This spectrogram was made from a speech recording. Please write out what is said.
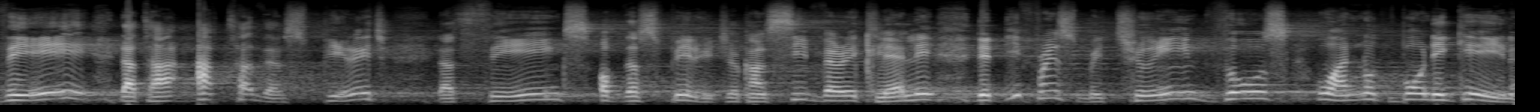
they that are after the Spirit the things of the Spirit. You can see very clearly the difference between those who are not born again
